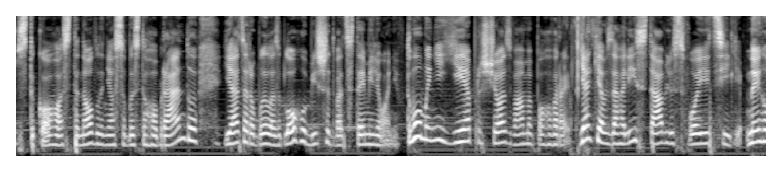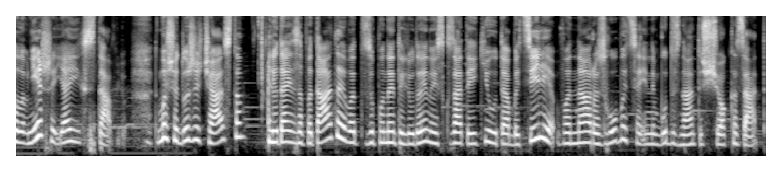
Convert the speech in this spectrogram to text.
з такого становлення особистого бренду я заробила з блогу більше 20 мільйонів. Тому мені є про що з вами поговорити. Як я взагалі ставлю свої цілі? Найголовніше я їх ставлю, тому що дуже часто людей запитати, от зупинити людину і сказати, які у тебе цілі, вона розгубиться і не буде знати, що казати.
